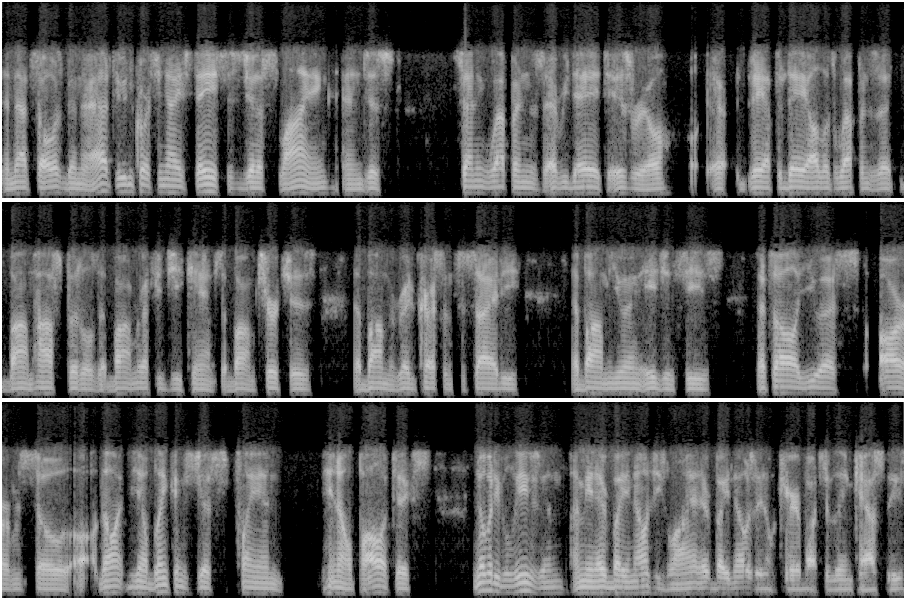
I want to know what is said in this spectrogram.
And that's always been their attitude. And of course, the United States is just lying and just sending weapons every day to Israel, uh, day after day. All those weapons that bomb hospitals, that bomb refugee camps, that bomb churches, that bomb the Red Crescent Society, that bomb UN agencies that's all U.S. arms. So uh, you know, Blinken's just playing, you know, politics. Nobody believes him. I mean, everybody knows he's lying. Everybody knows they don't care about civilian casualties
